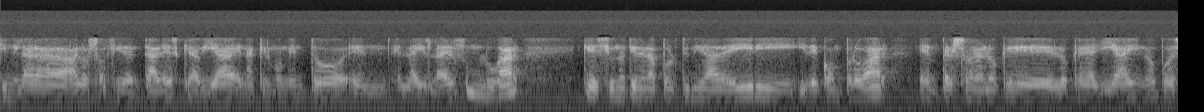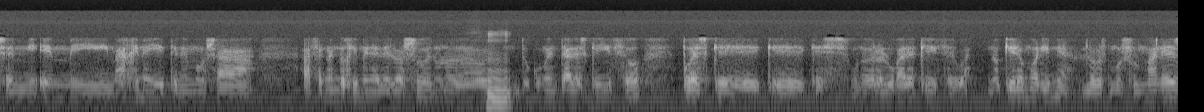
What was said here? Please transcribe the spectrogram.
similar a, los occidentales que había en aquel momento en, la isla. Es un lugar que si uno tiene la oportunidad de ir y, de comprobar en persona lo que lo que allí hay, ¿no? Pues en mi, en mi imagen ahí tenemos a a Fernando Jiménez del Oso en uno de los documentales que hizo, pues que, que, es uno de los lugares que dice, bueno, no quiero morirme, los musulmanes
